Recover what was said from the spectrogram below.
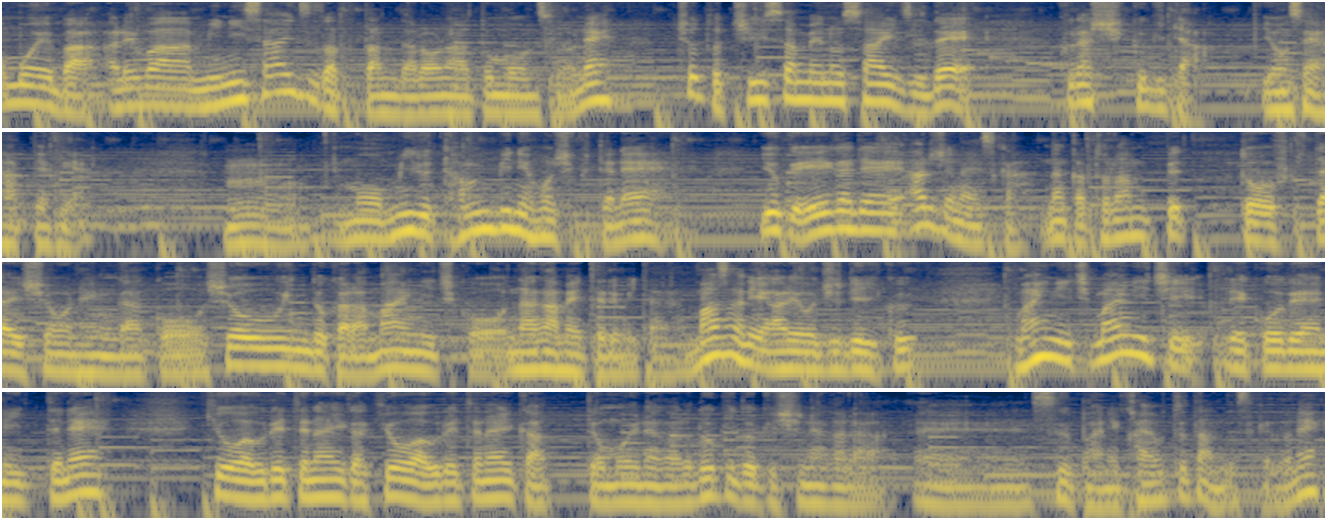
思えばあれはミニサイズだったんだろうなと思うんですよね。ちょっと小さめのサイズでクラシックギター4800円。うんもう見るたんびに欲しくてね。よく映画であるじゃないですか。なんかトランペットを吹きたい少年がこうショーウィンドから毎日こう眺めてるみたいな。まさにあれを地で行く毎日毎日レコード屋に行ってね今日は売れてないか今日は売れてないかって思いながらドキドキしながら、えー、スーパーに通ってたんですけどね。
